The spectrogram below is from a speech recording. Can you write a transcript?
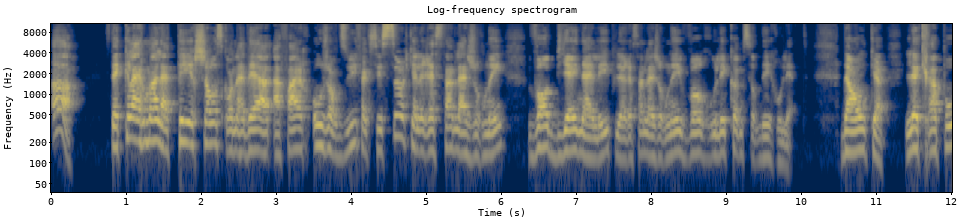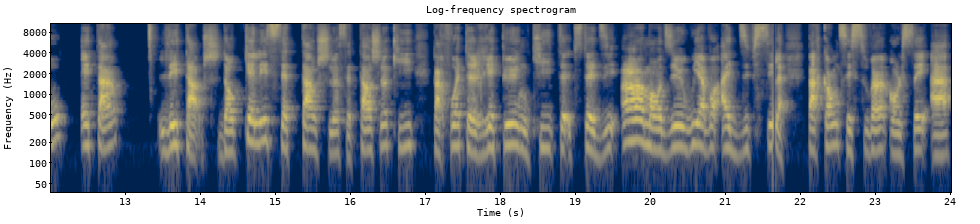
ah, c'était clairement la pire chose qu'on avait à, faire aujourd'hui. Fait que c'est sûr que le restant de la journée va bien aller, puis le restant de la journée va rouler comme sur des roulettes. Donc, le crapaud étant les tâches. Donc, quelle est cette tâche-là? Cette tâche-là qui parfois te répugne, qui te, tu te dis, ah oh, mon Dieu, oui, elle va être difficile. Par contre, c'est souvent, on le sait, à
